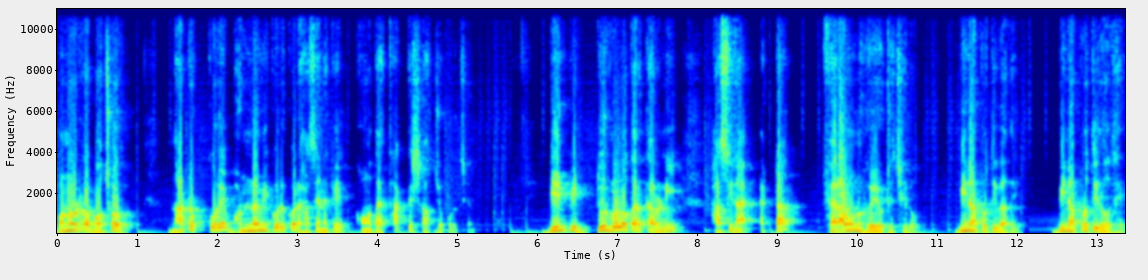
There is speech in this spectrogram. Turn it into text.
পনেরোটা বছর নাটক করে, ভণ্ডামি করে করে হাসিনাকে ক্ষমতায় থাকতে সাহায্য করেছেন। বিএনপির দুর্বলতার কারণেই হাসিনা একটা ফেরাউন হয়ে উঠেছিল বিনা প্রতিবাদে, বিনা প্রতিরোধে।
